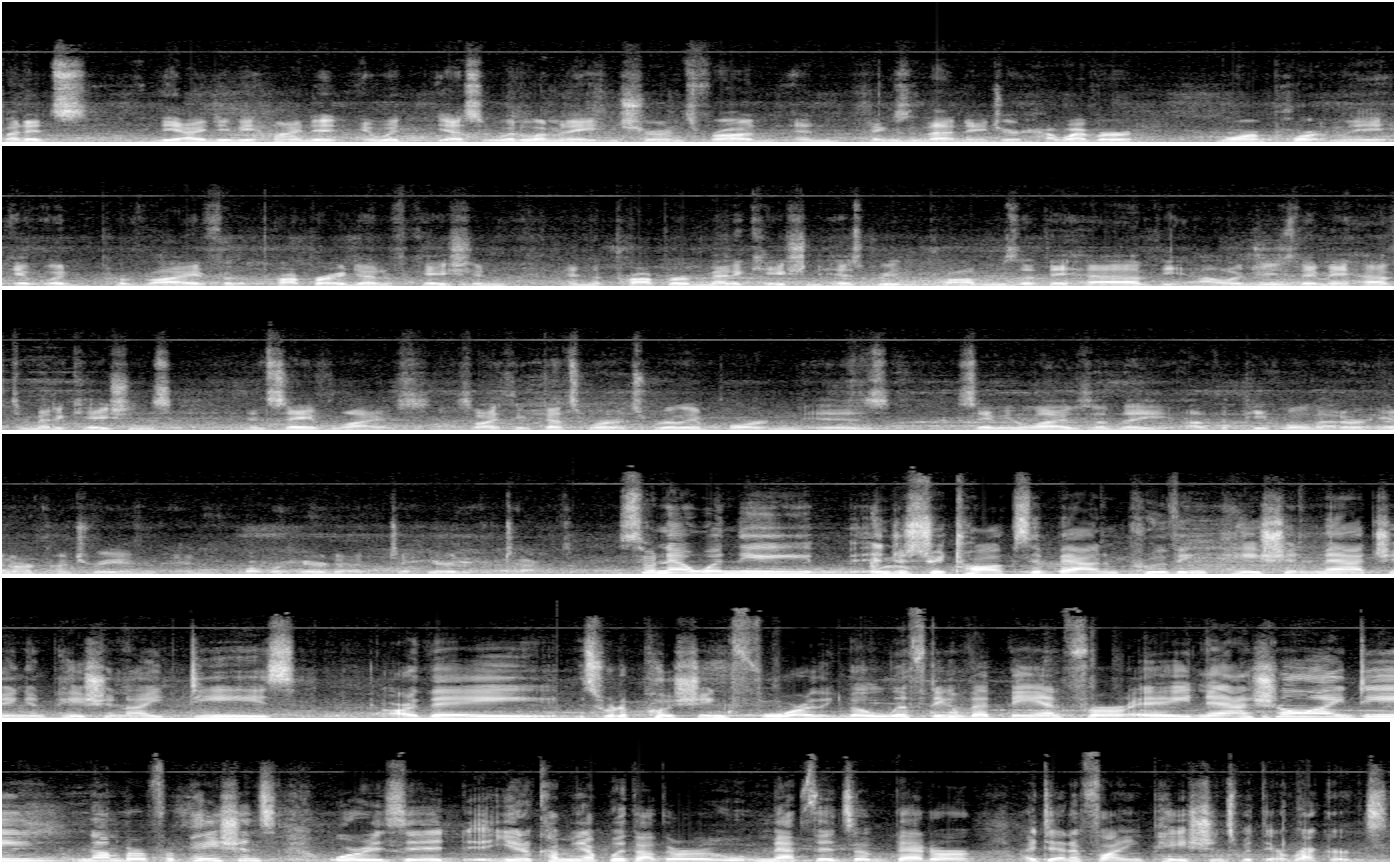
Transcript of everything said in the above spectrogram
but it's the idea behind it. It would yes, it would eliminate insurance fraud and things of that nature. However, more importantly, it would provide for the proper identification and the proper medication history, the problems that they have, the allergies they may have to medications, and save lives. So I think that's where it's really important is saving the lives of the of the people that are in our country and, and what we're here to, to here to protect. So now when the industry talks about improving patient matching and patient IDs, are they sort of pushing for the lifting of that ban for a national ID number for patients, or is it you know coming up with other methods of better identifying patients with their records?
